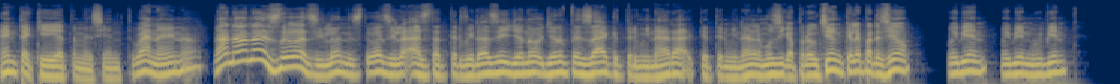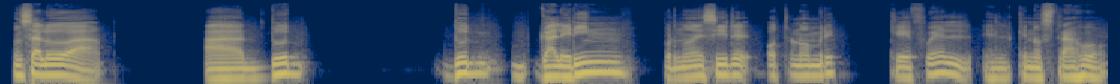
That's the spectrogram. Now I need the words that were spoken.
Gente, qué idiota me siento. Bueno, no, no, no, no, estuvo vacilón, estuvo vacilón. Hasta terminó así. Yo no, yo no pensaba que terminara, que terminara la música. Producción, ¿qué le pareció? Muy bien, muy bien, muy bien. Un saludo a, a Dud, Galerín, por no decir otro nombre, que fue el, el, que nos trajo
